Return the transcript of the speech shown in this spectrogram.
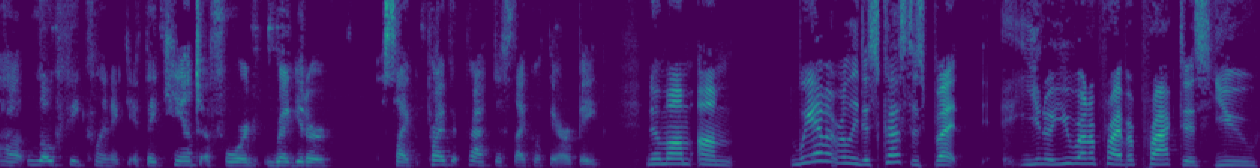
uh, low fee clinic if they can't afford regular psych- private practice psychotherapy. No, mom. Um, we haven't really discussed this, but you know, you run a private practice. You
